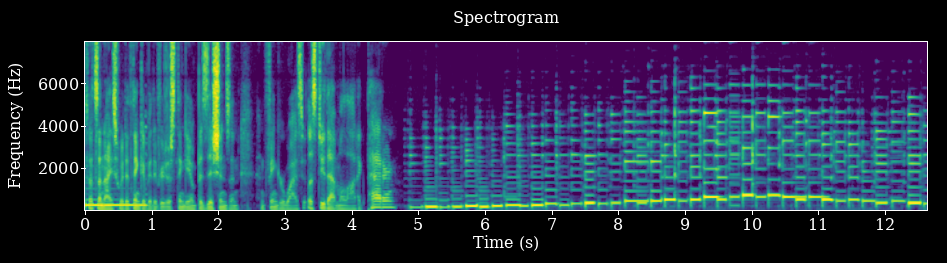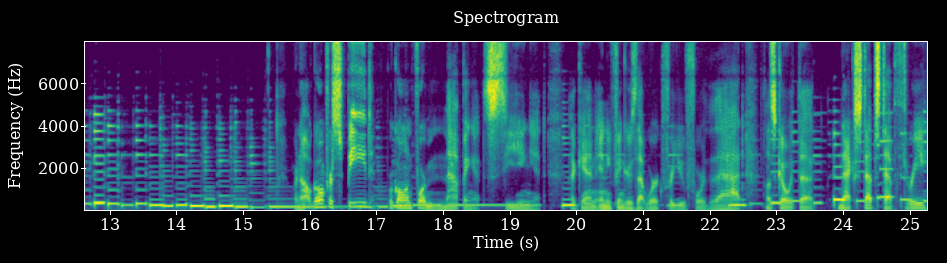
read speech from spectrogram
So that's a nice way to think of it if you're just thinking of positions and, and finger wise. Let's do that melodic pattern. We're not going for speed, we're going for mapping it, seeing it. Again, any fingers that work for you for that. Let's go with the next step, step three,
